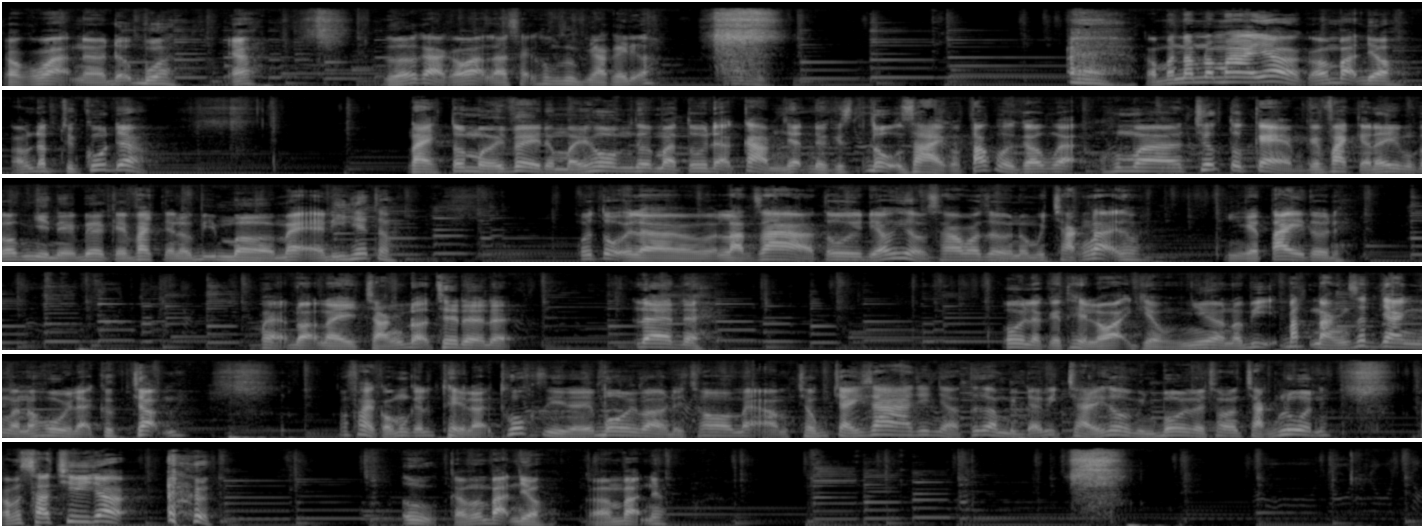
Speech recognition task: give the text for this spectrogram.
Cho các bạn ờ, đỡ buồn nhé. Hứa cả các bạn là sẽ không dùng nhạc ấy nữa. Cảm ơn 552 nhá, cảm ơn bạn nhiều. Cảm ơn đập trứng cút nhá. Này tôi mới về được mấy hôm thôi mà tôi đã cảm nhận được cái độ dài của tóc rồi các ông ạ. Hôm ờ, trước tôi kẻ một cái vạch ở đây mà các ông nhìn thấy bây giờ cái vạch này nó bị mờ mẹ đi hết rồi. Có tội là làn da của tôi đéo hiểu sao bao giờ nó mới trắng lại thôi. Nhìn cái tay tôi này. Mẹ đoạn này trắng đoạn trên này này. Đen này. Tôi là cái thể loại kiểu như là nó bị bắt nắng rất nhanh mà nó hồi lại cực chậm Nó phải có một cái thể loại thuốc gì đấy bôi vào để cho mẹ chống cháy da chứ nhỉ? Tức là mình đã bị cháy rồi, mình bôi vào cho nó trắng luôn Cảm ơn Sachi nhá. Ừ cảm ơn bạn nhiều, Cảm ơn bạn nhá.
